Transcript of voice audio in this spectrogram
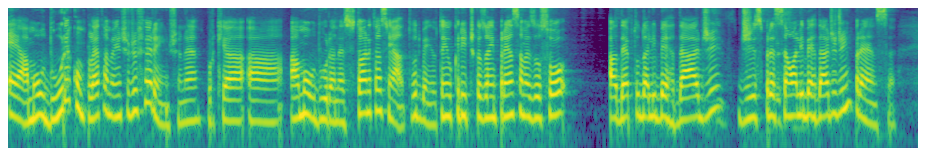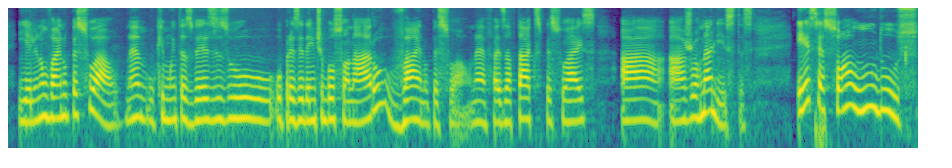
É, a moldura é completamente diferente, né? Porque a, a, a moldura nessa história, então assim, ah, tudo bem, eu tenho críticas à imprensa, mas eu sou adepto da liberdade de expressão, a liberdade de imprensa e ele não vai no pessoal, né? O que muitas vezes o, o presidente Bolsonaro vai no pessoal, né? Faz ataques pessoais a, a jornalistas. Esse é só um dos,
